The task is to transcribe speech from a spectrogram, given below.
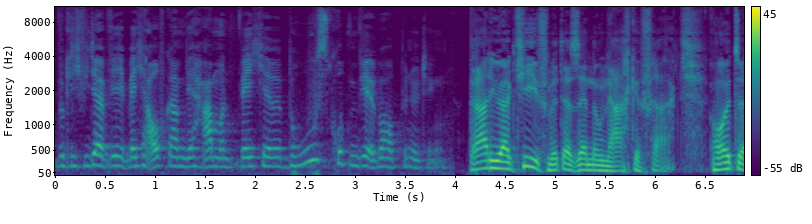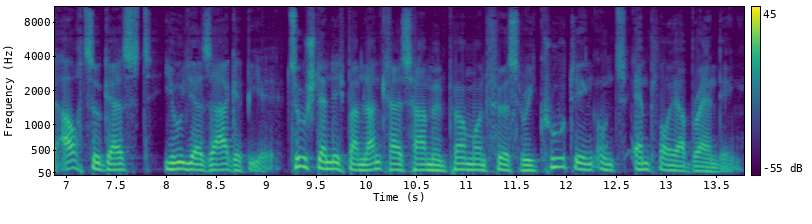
wirklich wieder, welche Aufgaben wir haben und welche Berufsgruppen wir überhaupt benötigen. Radioaktiv mit der Sendung nachgefragt. Heute auch zu Gast Julia Sagebiel, zuständig beim Landkreis Hameln-Pyrmont fürs Recruiting und Employer Branding.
